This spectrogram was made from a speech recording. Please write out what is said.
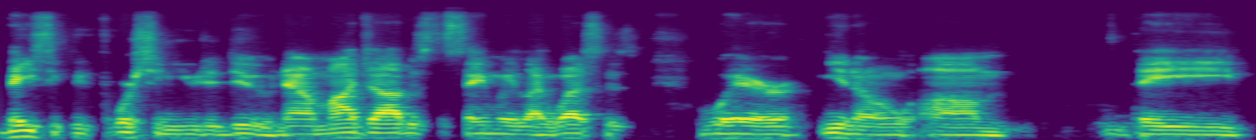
basically forcing you to do. Now, my job is the same way like Wes's, where you know um, they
